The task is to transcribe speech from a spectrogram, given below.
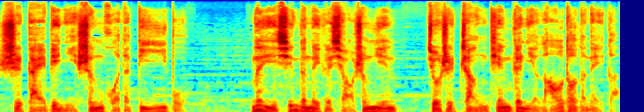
是改变你生活的第一步。内心的那个小声音，就是整天跟你唠叨的那个，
